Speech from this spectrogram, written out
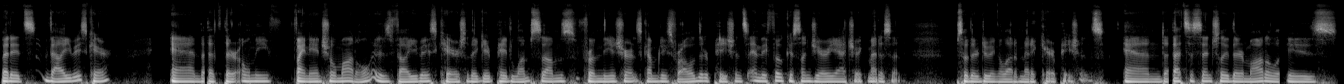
but it's value-based care and that's their only financial model is value-based care so they get paid lump sums from the insurance companies for all of their patients and they focus on geriatric medicine so they're doing a lot of medicare patients. And that's essentially their model is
